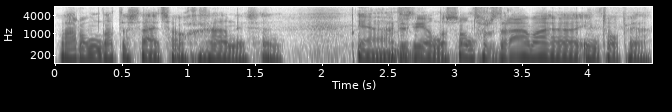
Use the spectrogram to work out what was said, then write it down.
waarom dat destijds zo gegaan is. En Ja. Het is niet anders. Zandvoorts drama eh, in top, ja.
